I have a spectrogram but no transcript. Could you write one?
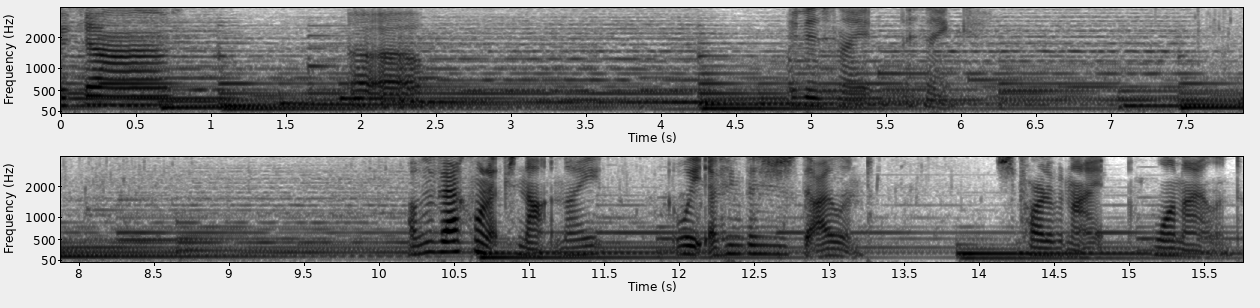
it comes. Uh-oh. It is night, I think. I'll be back when it's not night. Wait, I think this is just the island. Just part of a night. One island.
